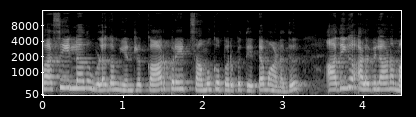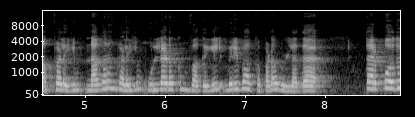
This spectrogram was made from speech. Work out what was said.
பசியில்லாத உலகம் என்ற கார்ப்பரேட் சமூக பொறுப்பு திட்டமானது அதிக அளவிலான மக்களையும் நகரங்களையும் உள்ளடக்கும் வகையில் விரிவாக்கப்பட உள்ளது. தற்போது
